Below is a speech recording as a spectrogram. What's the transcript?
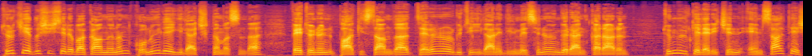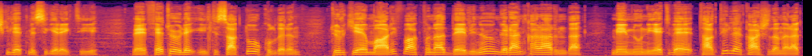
Türkiye Dışişleri Bakanlığı'nın konuyla ilgili açıklamasında FETÖ'nün Pakistan'da terör örgütü ilan edilmesini öngören kararın tüm ülkeler için emsal teşkil etmesi gerektiği ve FETÖ ile iltisaklı okulların Türkiye Marif Vakfı'na devrini öngören kararında memnuniyet ve takdirle karşılanarak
